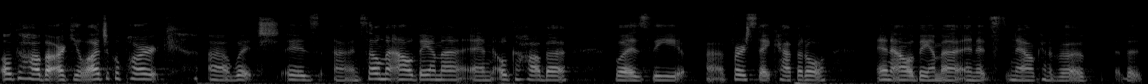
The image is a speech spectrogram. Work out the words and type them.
Old Cahaba Archaeological Park, uh, which is in Selma, Alabama, and Old Cahaba was the first state capital in Alabama, and it's now kind of a, the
